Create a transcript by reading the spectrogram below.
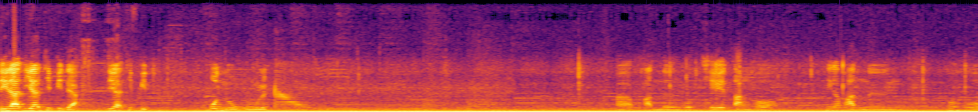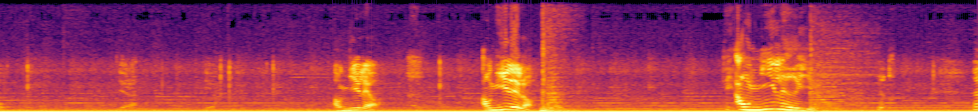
ดีละดีละที่ปิดอะดีละที่ปิดโคตรหนูหูเลยอ่าพันหนึ่งโอเคตังค์ทองนี่ก็พันหนึ่งโอ้โหเดี๋ยวนะเดี๋ยวเอางี้เลยเหรอเอางี้เลยเหรอที่เอางี้เลยเหรอเอ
